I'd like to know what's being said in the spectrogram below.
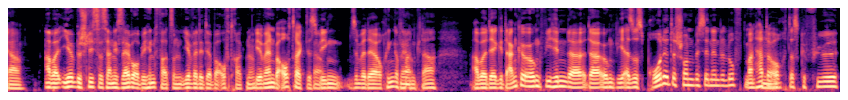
ja, Aber ihr beschließt das ja nicht selber, ob ihr hinfahrt, sondern ihr werdet ja beauftragt, ne? wir werden beauftragt, deswegen sind wir da auch hingefahren, Ja. klar. Aber der Gedanke irgendwie hin, da, da irgendwie, also es brodete schon ein bisschen in der Luft. Man hatte Mhm. auch das Gefühl,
